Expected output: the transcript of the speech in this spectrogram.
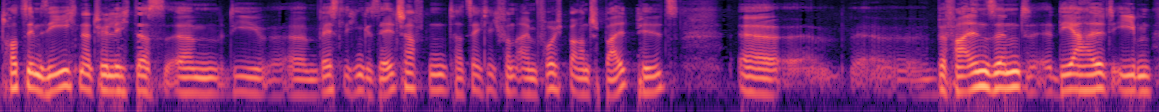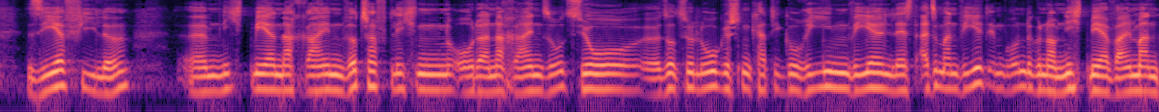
trotzdem sehe ich natürlich, dass ähm, die äh, westlichen Gesellschaften tatsächlich von einem furchtbaren Spaltpilz äh, äh, befallen sind, der halt eben sehr viele ähm, nicht mehr nach rein wirtschaftlichen oder nach rein sozio, äh, soziologischen Kategorien wählen lässt. Also man wählt im Grunde genommen nicht mehr, weil man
